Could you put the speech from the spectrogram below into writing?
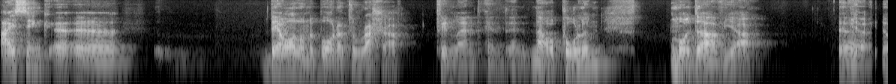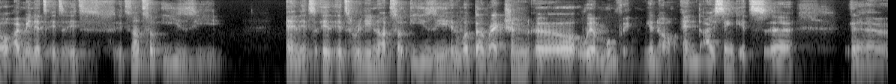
I think uh, uh, they're all on the border to Russia, Finland, and and now Poland, Moldavia. Uh, yeah. You know, I mean, it's it's it's it's not so easy, and it's it, it's really not so easy in what direction uh, we're moving. You know, and I think it's uh, uh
